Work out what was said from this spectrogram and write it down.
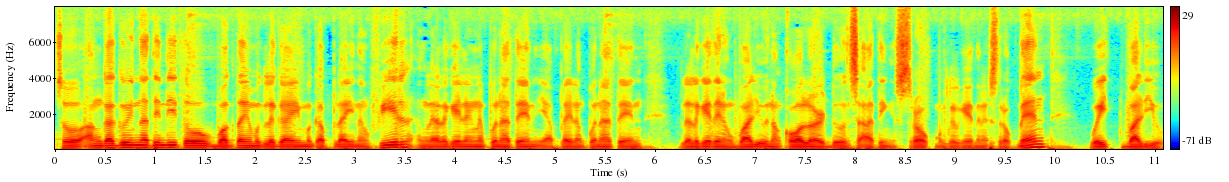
So, ang gagawin natin dito, huwag tayong maglagay, mag-apply ng fill. Ang lalagay lang na po natin, i-apply lang po natin. Lalagay tayo ng value ng color doon sa ating stroke. Maglalagay tayo ng stroke. Then, weight value.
